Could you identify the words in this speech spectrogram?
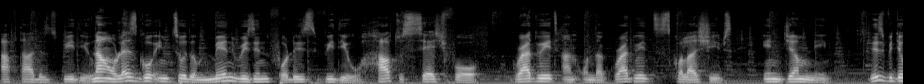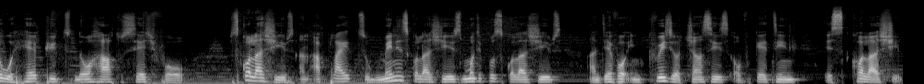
after this video. Now let's go into the main reason for this video, how to search for graduate and undergraduate scholarships in Germany. This video will help you to know how to search for scholarships and apply to many scholarships, multiple scholarships, and therefore increase your chances of getting a scholarship.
